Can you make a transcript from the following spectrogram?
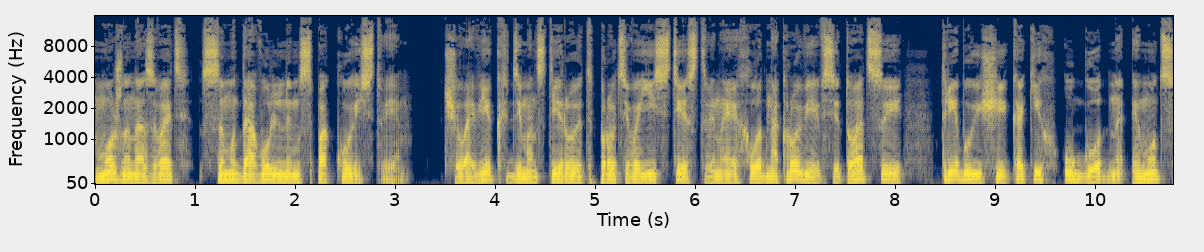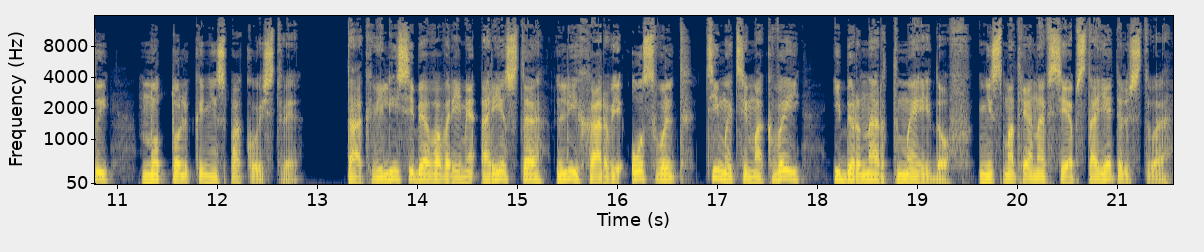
можно назвать самодовольным спокойствием. Человек демонстрирует противоестественное хладнокровие в ситуации, требующей каких угодно эмоций, но только не спокойствия. Так вели себя во время ареста Ли Харви Освальд, Тимоти Маквей и Бернард Мейдов, несмотря на все обстоятельства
